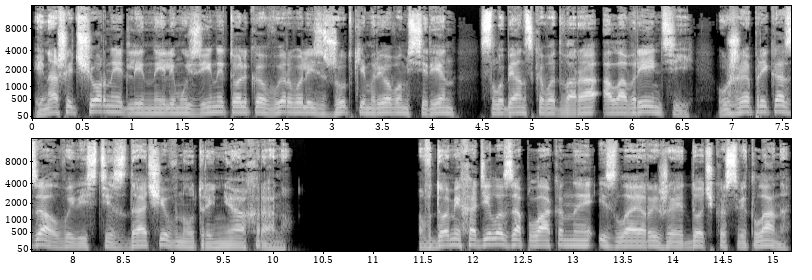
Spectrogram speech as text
и наши черные длинные лимузины только вырвались с жутким ревом сирен с Лубянского двора, а Лаврентий уже приказал вывести с дачи внутреннюю охрану. В доме ходила заплаканная и злая рыжая дочка Светлана,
